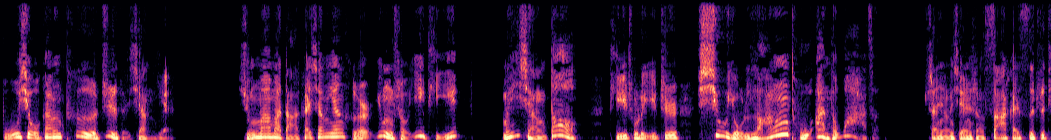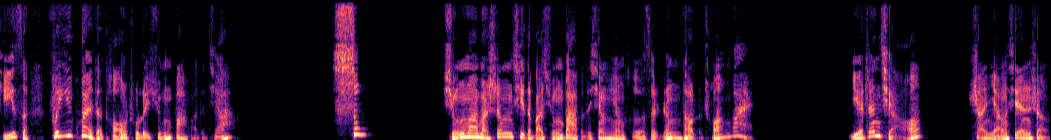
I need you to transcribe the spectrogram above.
不锈钢特制的香烟。熊妈妈打开香烟盒，用手一提，没想到提出了一只绣有狼图案的袜子。山羊先生撒开四只蹄子，飞快地逃出了熊爸爸的家。嗖！熊妈妈生气的把熊爸爸的香烟盒子扔到了窗外。也真巧，山羊先生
